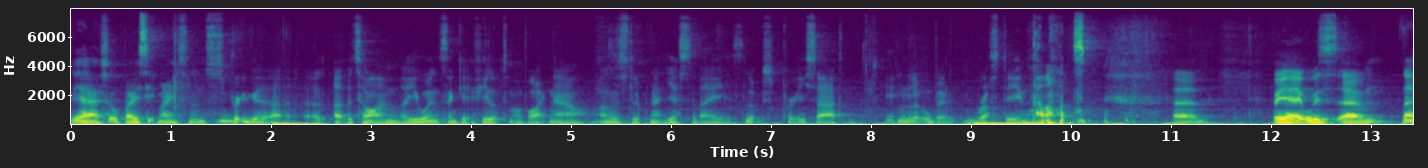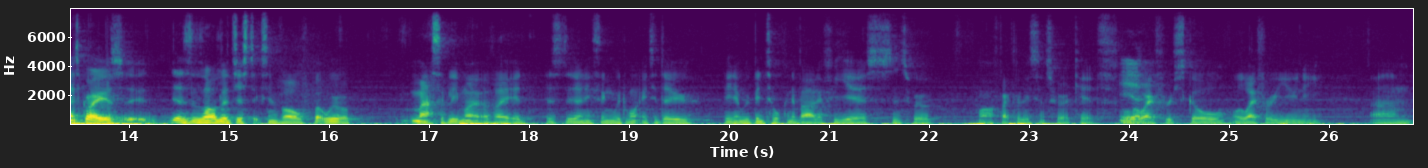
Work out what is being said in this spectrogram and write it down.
yeah, sort of basic maintenance. Mm. Pretty good at at, at the time, but you wouldn't think it if you looked at my bike now. I was just looking at it yesterday. It looks pretty sad, a little bit rusty in parts. um, but yeah, it was. Um, no, it's great. It was, it, there's a lot of logistics involved, but we were massively motivated. It's the only thing we'd wanted to do. You know, we've been talking about it for years since we were, well, effectively since we were kids, all Yeah. the way through school, all the way through uni. Um,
